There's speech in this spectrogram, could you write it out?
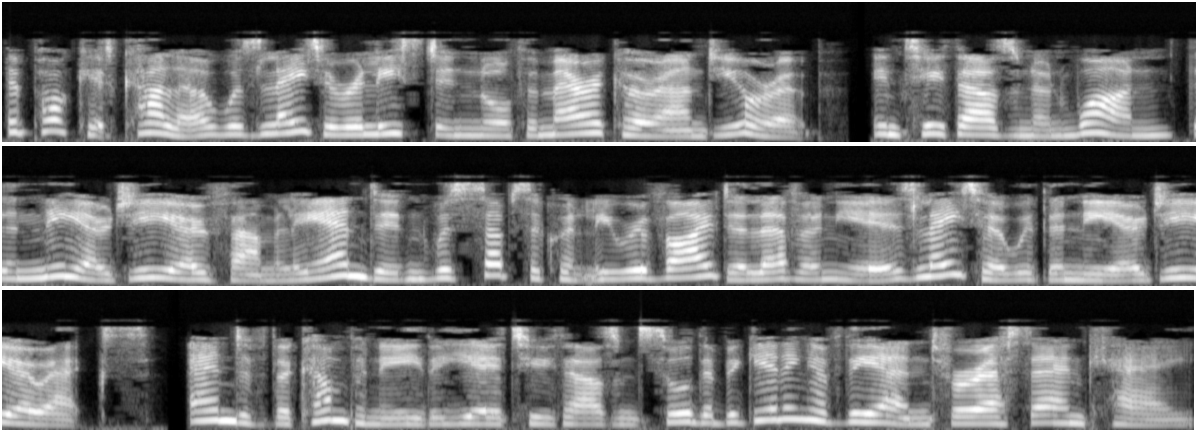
The Pocket Color was later released in North America and Europe. In 2001, the Neo Geo family ended and was subsequently revived 11 years later with the Neo Geo X. End of the company The year 2000 saw the beginning of the end for SNK.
